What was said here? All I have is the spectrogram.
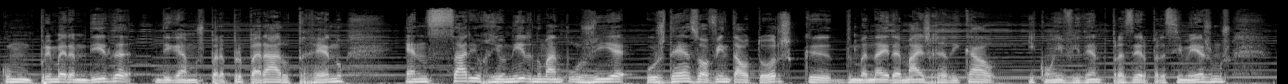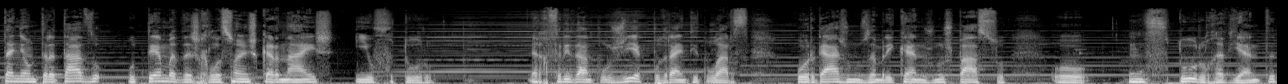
Como primeira medida, digamos, para preparar o terreno, é necessário reunir numa antologia os 10 ou 20 autores que, de maneira mais radical e com evidente prazer para si mesmos, tenham tratado o tema das relações carnais e o futuro. A referida antologia, que poderá intitular-se Orgasmos Americanos no Espaço ou Um Futuro Radiante,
